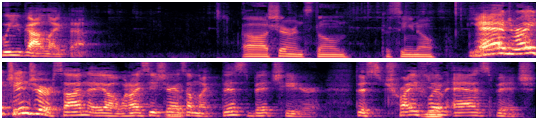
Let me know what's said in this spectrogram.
Who you got like that? Uh, Sharon Stone, Casino. Yeah, right, Ginger, son. Hey, uh, when I see Sharon, I'm like, this bitch here, this trifling Yep. ass bitch,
